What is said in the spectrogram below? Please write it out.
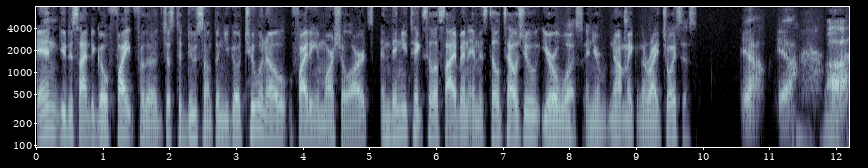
and you decide to go fight for the just to do something. You go two and zero oh fighting in martial arts, and then you take psilocybin, and it still tells you you're a wuss and you're not making the right choices. Yeah, yeah. Wow. Uh,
